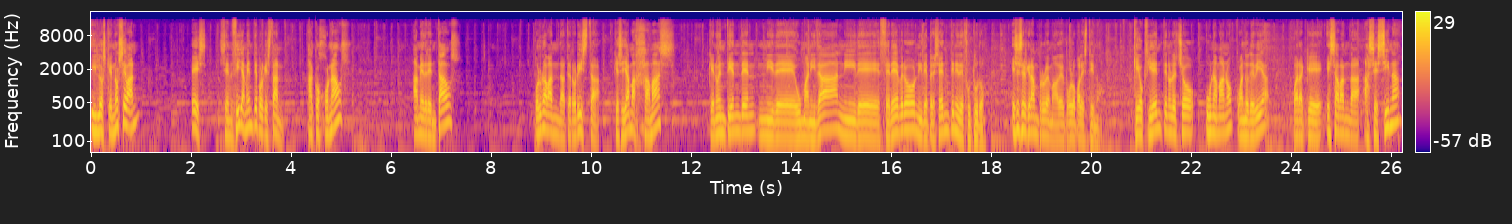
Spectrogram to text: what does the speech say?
Y los que no se van es sencillamente porque están acojonados, amedrentados por una banda terrorista que se llama Hamas, que no entienden ni de humanidad, ni de cerebro, ni de presente, ni de futuro. Ese es el gran problema del pueblo palestino que Occidente no le echó una mano cuando debía para que esa banda asesina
